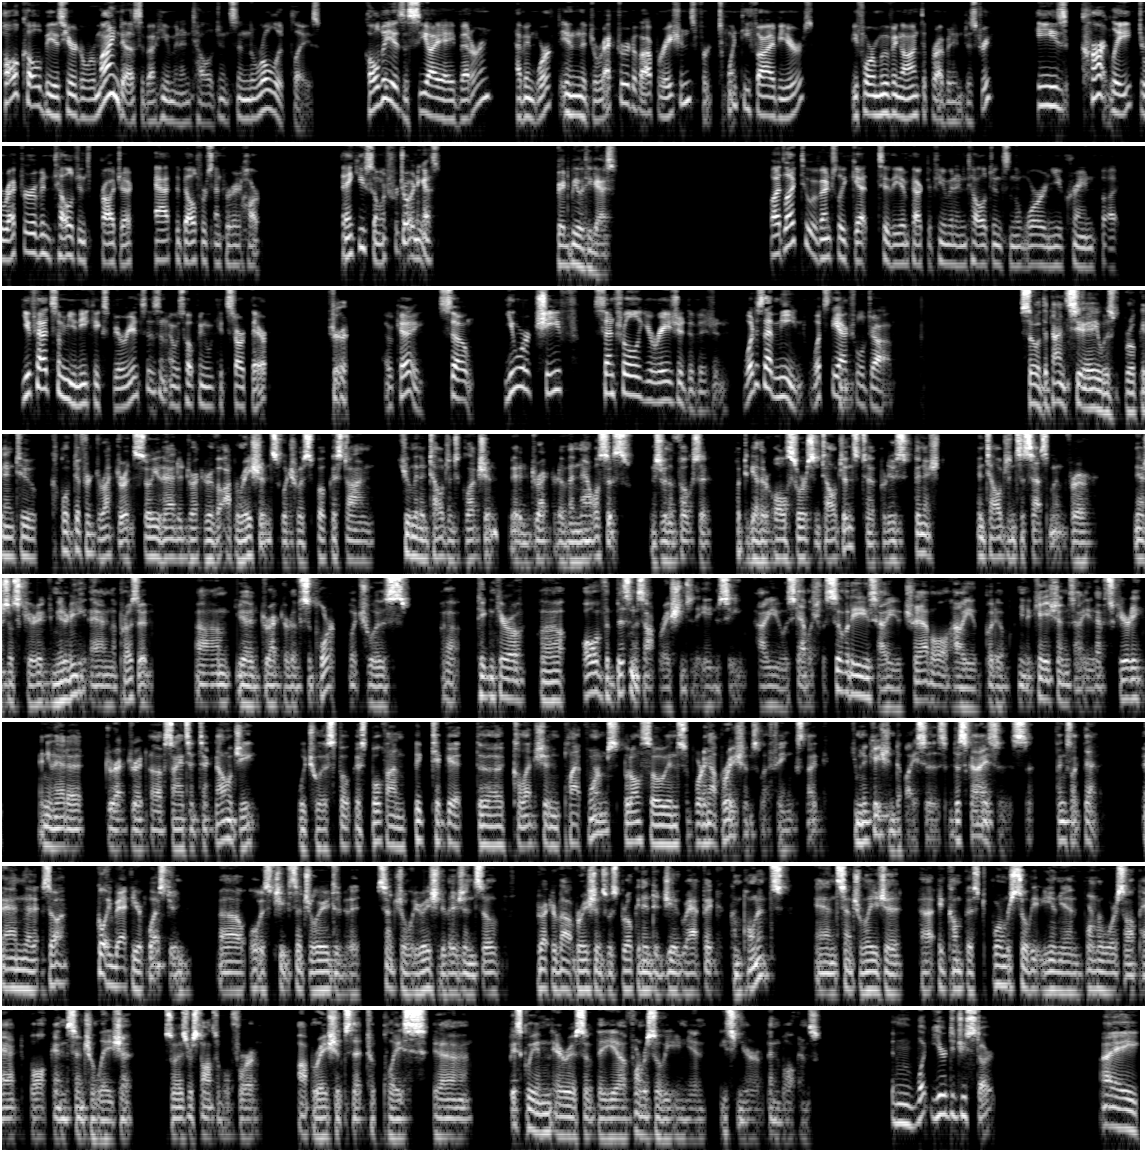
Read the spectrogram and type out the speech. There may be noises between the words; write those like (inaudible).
Paul Kolbe is here to remind us about human intelligence and the role it plays. Kolbe is a CIA veteran, having worked in the Directorate of Operations for 25 years before moving on to private industry. He's currently Director of Intelligence Project at the Belfer Center at Harvard. Thank you so much for joining us. Great to be with you guys. Well, I'd like to eventually get to the impact of human intelligence in the war in Ukraine, but you've had some unique experiences and I was hoping we could start there. Sure. Okay. So you were chief Central Eurasia Division. What does that mean? What's the hmm. actual job? So at the time, CIA was broken into couple of different directorates. So you had a director of operations, which was focused on human intelligence collection. A director of analysis. These are the folks that put together all source intelligence to produce finished intelligence assessment for national security community and the president. Um, you had a director of support, which was uh, taking care of uh, all of the business operations of the agency, how you establish facilities, how you travel, how you put up communications, how you have security. And you had a directorate of science and technology, which was focused both on big ticket uh, collection platforms, but also in supporting operations with things like communication devices, disguises, things like that. And uh, so going back to your question, uh, what was Chief Central Eurasia, Central Eurasia Division? So Director of Operations was broken into geographic components and Central Asia uh, encompassed former Soviet Union, former Warsaw Pact, Balkan, Central Asia. So I was responsible for operations that took place uh, basically in areas of the uh, former Soviet Union, Eastern Europe, and Balkans. And what year did you start? I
